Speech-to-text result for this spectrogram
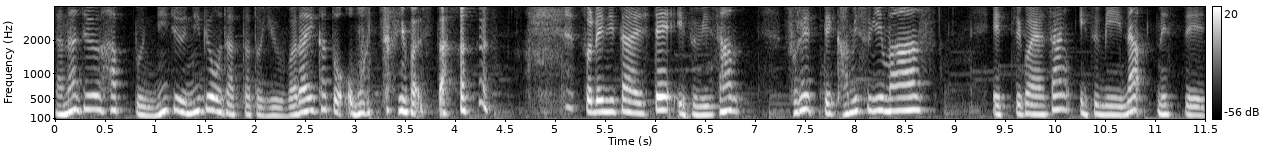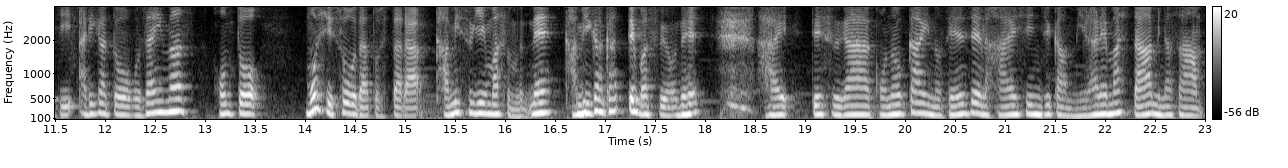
78分22秒だったという話題かと思っちゃいました。それに対して泉さん。それって噛みすぎます。越後屋さん粋なメッセージありがとうございます。本当もしそうだとしたら噛みすぎますもんね。神がかってますよね。はい。ですがこの回の先生の配信時間見られました？皆さん。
